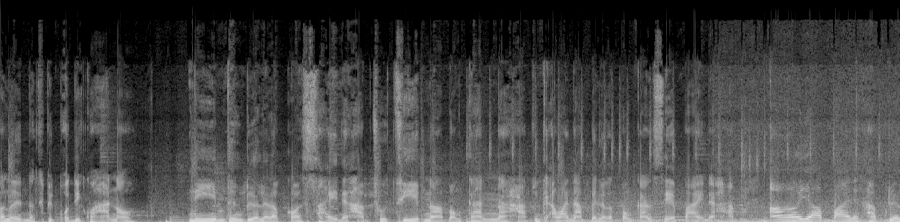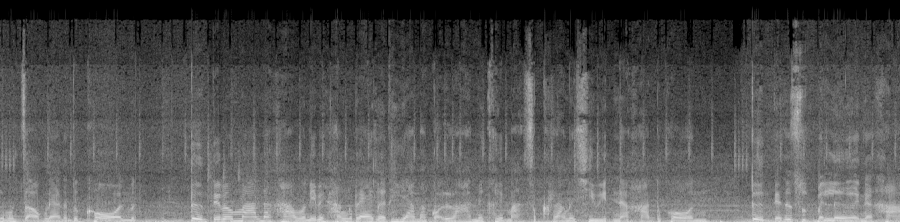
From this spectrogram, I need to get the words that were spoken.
ก็เลยนั่งสปีดโบ๊ทดีกว่าเนาะนี่มาถึงเดือนแล้วเราก็ใส่นะครับชูชีพนะป้องกันนะครับถึงจะเอาไว้นำเป็นแล้วก็ป้องกันเซฟไปนะครับอ่ายาไปนะครับเรื่องมันจะออกแล้วนะทุกคนมันตื่นเต้นมากๆนะคะ วันนี้เป็นครั้งแรกเลยที่ยามาเกาะล้านไม่เคยมาสักครั้งในชีวิตนะคะ ทุกคน ตื่นเต้นสุดๆไปเลยนะคะ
